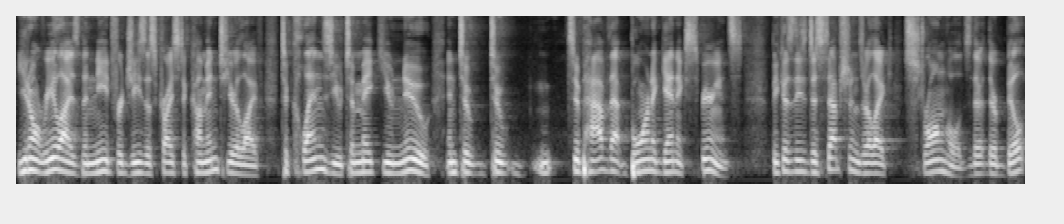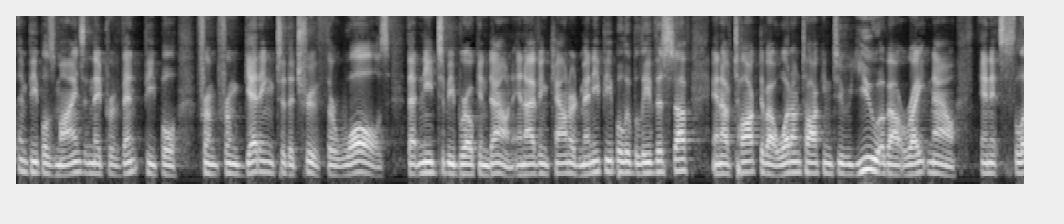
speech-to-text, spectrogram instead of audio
You don't realize the need for Jesus Christ to come into your life, to cleanse you, to make you new, and to, to, to have that born again experience because these deceptions are like strongholds. They're, they're built in people's minds and they prevent people from, from getting to the truth. They're walls that need to be broken down. And I've encountered many people who believe this stuff, and I've talked about what I'm talking to you about right now. And it sl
